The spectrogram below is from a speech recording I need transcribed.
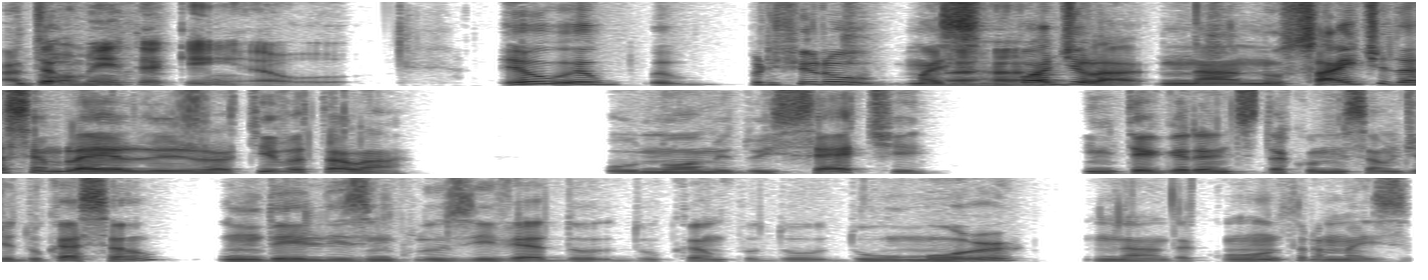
Atualmente então, é quem? É o... eu, eu, eu prefiro, mas uhum. pode ir lá. Na, no site da Assembleia Legislativa está lá o nome dos sete integrantes da comissão de educação. Um deles, inclusive, é do, do campo do, do, humor, nada contra, mas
